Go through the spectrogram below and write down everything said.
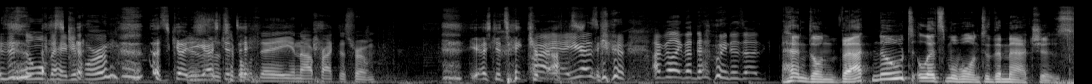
Is this normal behavior for him? That's good. This you guys is a typical day in our practice room. You guys can take your Alright, yeah, you guys can, I feel like that definitely deserves And on that note, let's move on to the matches.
